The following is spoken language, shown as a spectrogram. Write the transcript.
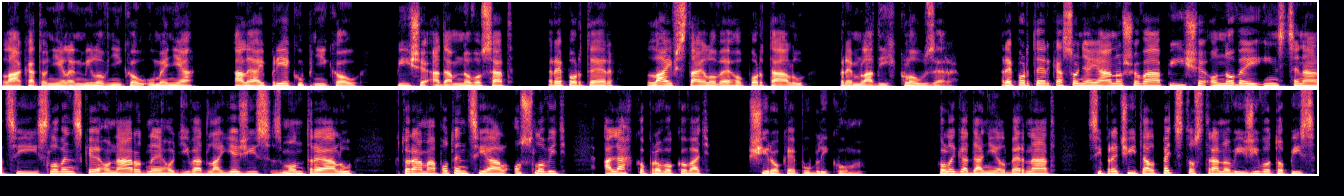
Láka to nielen milovníkov umenia, ale aj priekupníkov, píše Adam Novosad, reportér lifestyleového portálu pre mladých Closer. Reportérka Sonia Jánošová píše o novej inscenácii Slovenského národného divadla Ježis z Montrealu, ktorá má potenciál osloviť a ľahko provokovať široké publikum. Kolega Daniel Bernát si prečítal 500-stranový životopis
